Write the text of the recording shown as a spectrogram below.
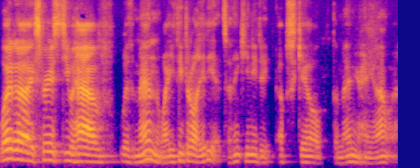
What uh, experience do you have with men? Why you think they're all idiots? I think you need to upscale the men you're hanging out with.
